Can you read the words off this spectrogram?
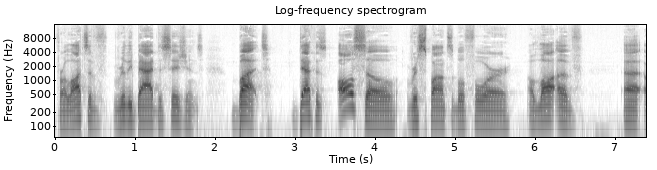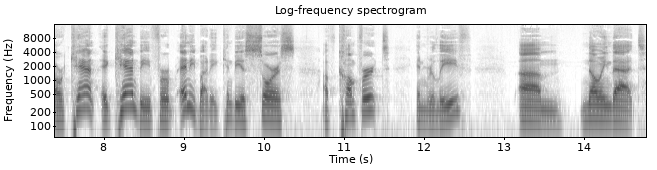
for lots of really bad decisions. But death is also responsible for a lot of uh, or can it can be for anybody can be a source of comfort and relief um, knowing that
